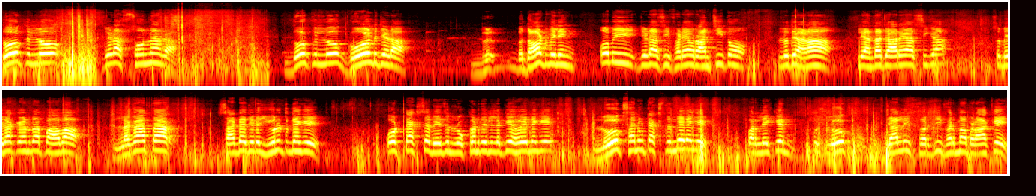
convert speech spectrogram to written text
2 ਕਿਲੋ ਜਿਹੜਾ ਸੋਨਾ ਗਾ 2 ਕਿਲੋ 골ਡ ਜਿਹੜਾ ਵਿਦਆਊਟ ਵਿਲਿੰਗ ਉਹ ਵੀ ਜਿਹੜਾ ਅਸੀਂ ਫੜਿਆ, ਉਹ ਰਾਂਚੀ ਤੋਂ ਲੁਧਿਆਣਾ ਲਿਆਂਦਾ ਜਾ ਰਿਹਾ ਸੀਗਾ। ਸੋ ਮੇਰਾ ਕਹਿਣ ਦਾ ਭਾਵ ਆ, ਲਗਾਤਾਰ ਸਾਡੇ ਜਿਹੜੇ ਯੂਨਿਟ ਨੇਗੇ, ਉਹ ਟੈਕਸ ਐਵੇਜਨ ਰੋਕਣ ਦੇ ਲਈ ਲੱਗੇ ਹੋਏ ਨੇਗੇ। ਲੋਕ ਸਾਨੂੰ ਟੈਕਸ ਦਿੰਦੇ ਨੇਗੇ, ਪਰ ਲੇਕਿਨ ਕੁਝ ਲੋਕ ਜਾਲੀ ਫਰਜ਼ੀ ਫਰਮਾ ਬਣਾ ਕੇ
